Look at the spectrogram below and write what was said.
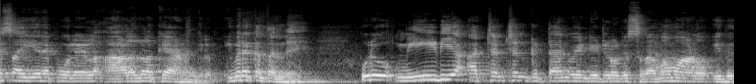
എസ് അയ്യരെ പോലെയുള്ള ആളുകളൊക്കെ ആണെങ്കിലും ഇവരൊക്കെ തന്നെ ഒരു മീഡിയ അറ്റൻഷൻ കിട്ടാൻ വേണ്ടിയിട്ടുള്ള ഒരു ശ്രമമാണോ ഇത്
